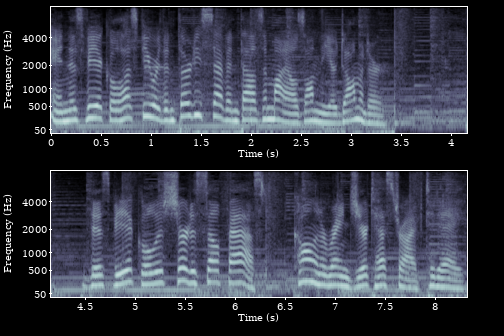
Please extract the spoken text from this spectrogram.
and this vehicle has fewer than 37,000 miles on the odometer. This vehicle is sure to sell fast. Call and arrange your test drive today.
